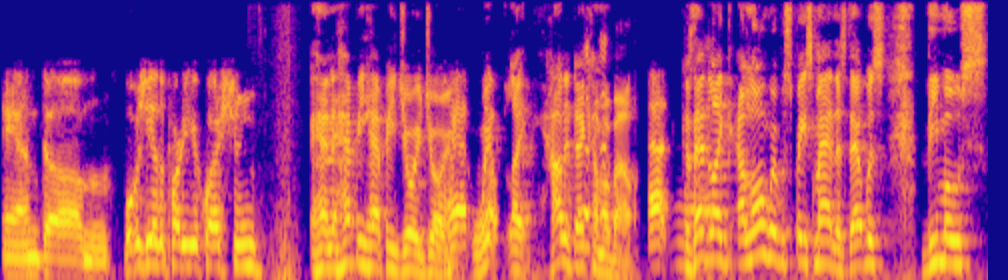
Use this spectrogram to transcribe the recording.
and um, what was the other part of your question? And Happy Happy Joy Joy. Oh, Happy- Wh- like, how did that come about? Because that, like, along with Space Madness, that was the most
